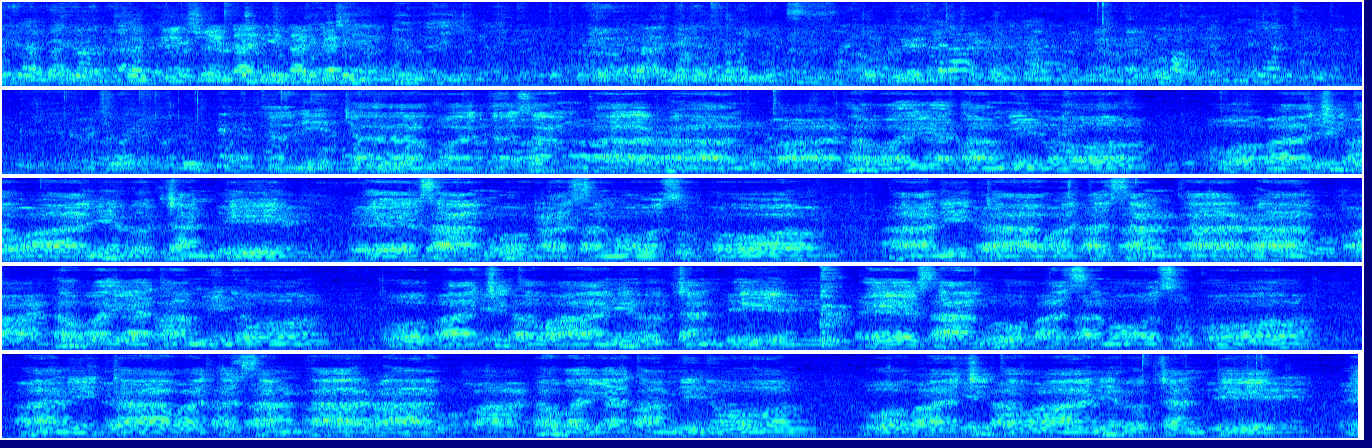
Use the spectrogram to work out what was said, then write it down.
年代，年代，更新。 นิจาวัฏสังขารังทวยธรรมิโนโอปาชิตวานิรุจันติเตสังอุปัสสโมสุโขอนิจาวัฏสังขาราอุปาทวยธรรมิโนอุปาจิตวานิรุจันติเต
